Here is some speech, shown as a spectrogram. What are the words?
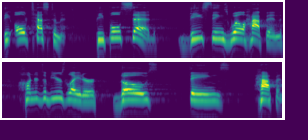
The Old Testament, people said these things will happen. Hundreds of years later, those things happened.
